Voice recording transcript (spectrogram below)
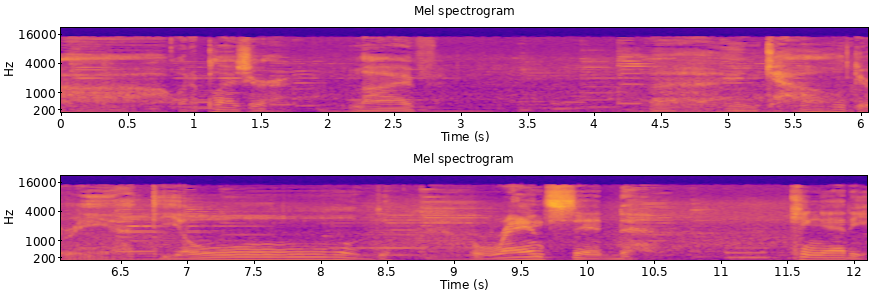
Ah, what a pleasure. Live uh, in Calgary at the old Rancid King Eddy.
